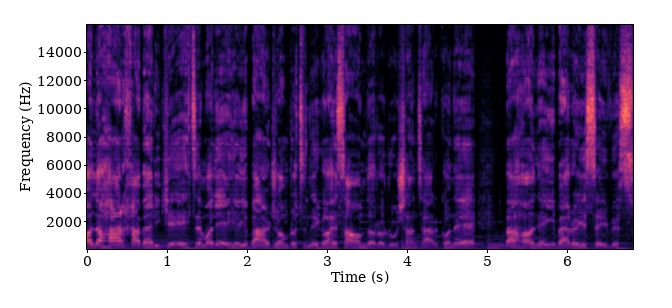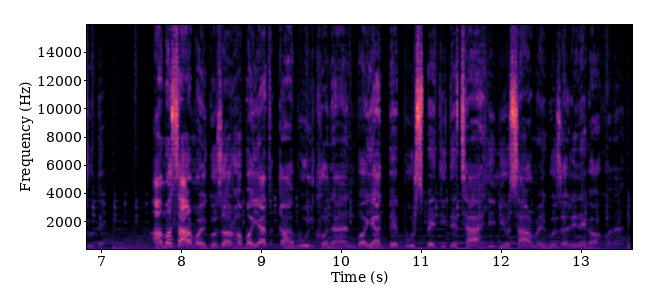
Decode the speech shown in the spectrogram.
حالا هر خبری که احتمال احیای برجام رو تو نگاه سهامدارا روشنتر کنه بهانه‌ای برای سیو سوده. اما سرمایه گذارها باید قبول کنند باید به بورس به دید تحلیلی و سرمایه گذاری نگاه کنند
